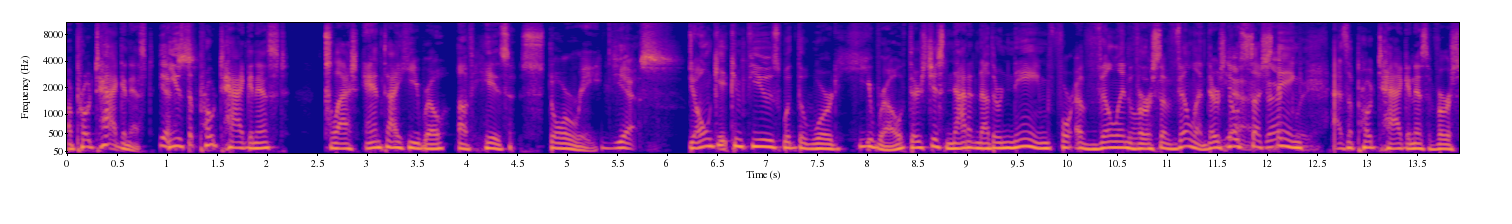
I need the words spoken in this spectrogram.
a protagonist. He's the protagonist slash anti hero of his story. Yes. Don't get confused with the word hero. There's just not another name for a villain versus a villain. There's no Yeah, such thing as a protagonist versus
